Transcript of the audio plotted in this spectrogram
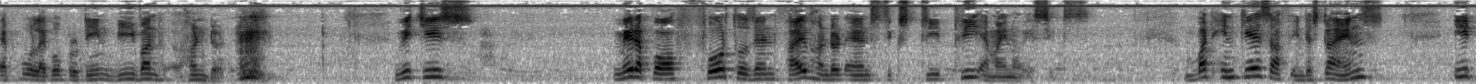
apolipoprotein B100 which is made up of 4563 amino acids. But in case of intestines it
